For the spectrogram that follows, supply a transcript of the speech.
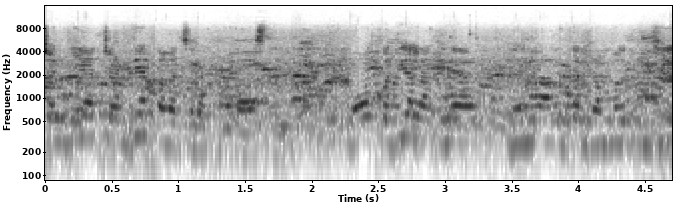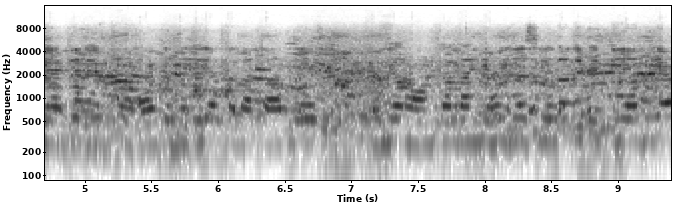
ਚੰਗੀਆਂ, ਚੜ੍ਹਦੀਆਂ ਕਲਾ ਚ ਰੱਖਣ ਵਾਸਤੇ। ਬਹੁਤ ਵਧੀਆ ਲੱਗ ਰਿਹਾ ਮੇਰੇ ਨਾਲ ਤਾਂ ਜੰਮਲ ਜੀ ਹੈਗੇ ਨੇ ਬਹੁਤ ਵਧੀਆ ਕਲਾਕਾਰ ਨੇ। ਵਧੀਆ ਰੌਣਕਾਂ ਲਾਈਆਂ ਹੋਈਆਂ ਸੀ ਇਹਨਾਂ ਨੇ ਦਿੱਤੀਆਂ ਦੀਆਂ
